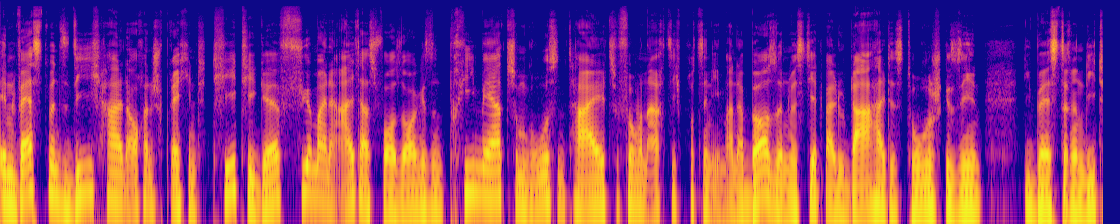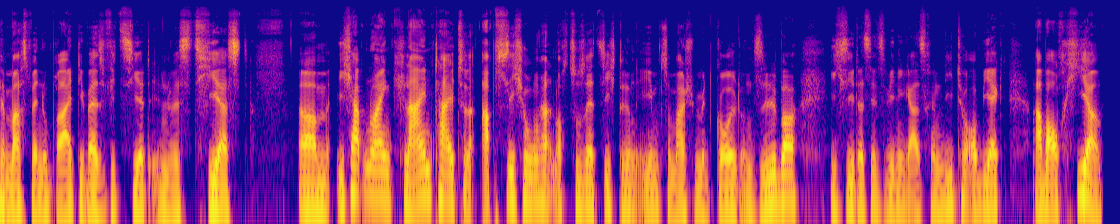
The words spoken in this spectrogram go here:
Investments, die ich halt auch entsprechend tätige für meine Altersvorsorge, sind primär zum großen Teil zu 85 Prozent eben an der Börse investiert, weil du da halt historisch gesehen die beste Rendite machst, wenn du breit diversifiziert investierst. Ähm, ich habe nur einen kleinen Teil zur Absicherung halt noch zusätzlich drin, eben zum Beispiel mit Gold und Silber. Ich sehe das jetzt weniger als Renditeobjekt, aber auch hier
